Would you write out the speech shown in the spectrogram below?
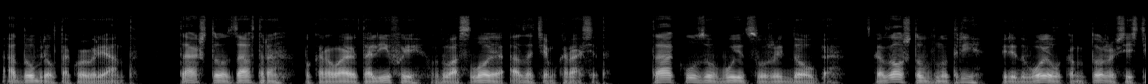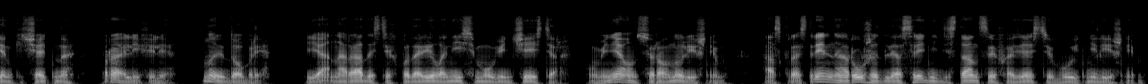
одобрил такой вариант. Так что завтра покрывают олифой в два слоя, а затем красят. Так кузов будет служить долго. Сказал, чтобы внутри, перед войлоком, тоже все стенки тщательно проолифили. Ну и добре. Я на радостях подарил Анисиму винчестер. У меня он все равно лишним. А скорострельное оружие для средней дистанции в хозяйстве будет не лишним.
